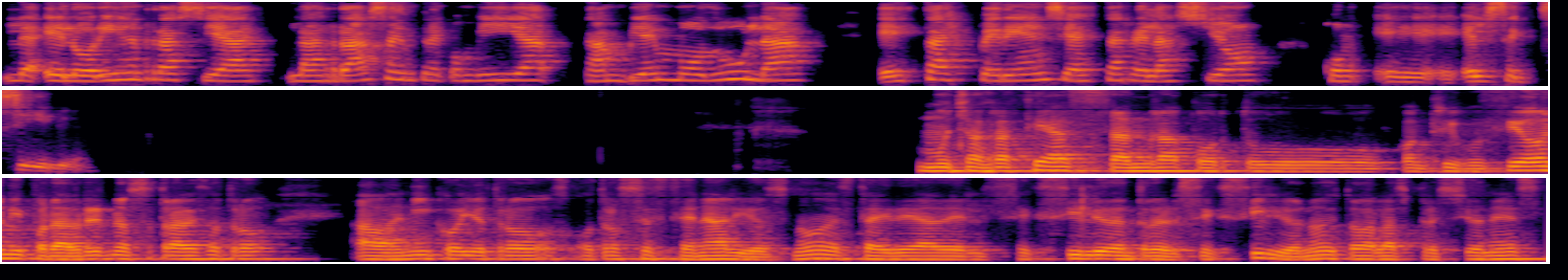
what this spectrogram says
el origen racial, la raza, entre comillas, también modula esta experiencia, esta relación con el sexilio. Muchas gracias, Sandra, por tu contribución y por abrirnos otra vez otro abanico y otros, otros escenarios, ¿no? Esta idea del sexilio dentro del sexilio, ¿no? Y todas las presiones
